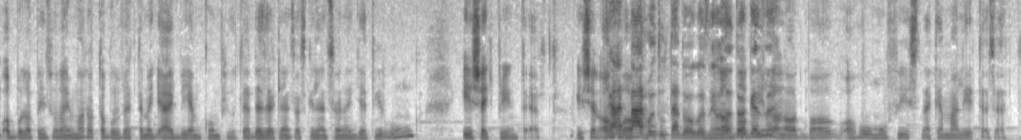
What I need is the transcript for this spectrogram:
abból a pénzből, ami maradt, abból vettem egy IBM komputer, de 1991-et írunk, és egy printert. És én abba, Tehát bárhol tudtál dolgozni onnantól kezdve? a pillanatban a home office nekem már létezett.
